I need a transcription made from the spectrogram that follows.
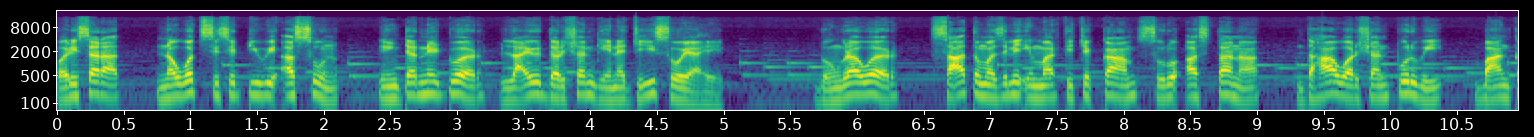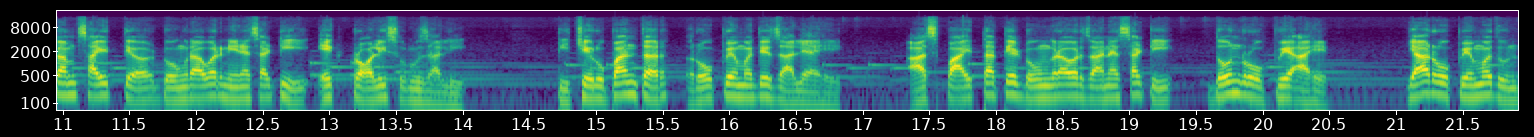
परिसरात नव्वद सी सी टी व्ही असून इंटरनेटवर लाईव्ह दर्शन घेण्याचीही सोय आहे. डोंगरावर सात मजली इमारतीचे काम सुरू असताना दहा वर्षांपूर्वी बांधकाम साहित्य डोंगरावर नेण्यासाठी एक ट्रॉली सुरू झाली. तिचे रूपांतर रोपवेमध्ये झाले आहे. आज पायता ते डोंगरावर जाण्यासाठी दोन रोपवे आहेत. या रोपवेमधून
